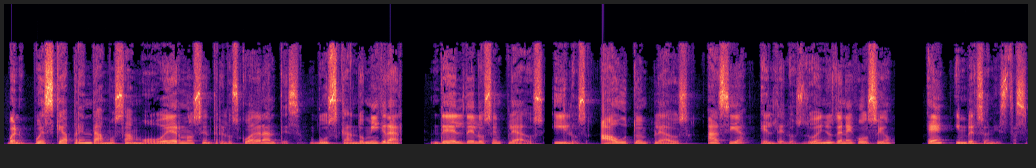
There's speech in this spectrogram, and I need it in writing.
Bueno, pues que aprendamos a movernos entre los cuadrantes, buscando migrar del de los empleados y los autoempleados hacia el de los dueños de negocio e inversionistas.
